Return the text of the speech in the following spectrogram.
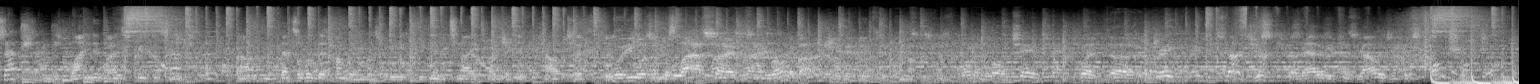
Perception was blinded by his preconception. Um, that's a little bit humbling as we begin tonight trying to think how to... Well, he wasn't the last scientist to be wrong about it. I it, it, it's one in a long chain. But, uh, Greg, it's not just anatomy and physiology, it's function.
